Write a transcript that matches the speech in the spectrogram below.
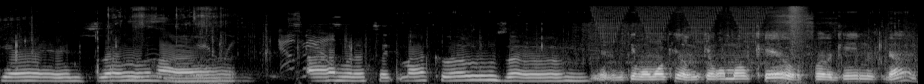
getting so hot. I wanna take my clothes off. Let me get one more kill. Let me get one more kill before the game is done.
